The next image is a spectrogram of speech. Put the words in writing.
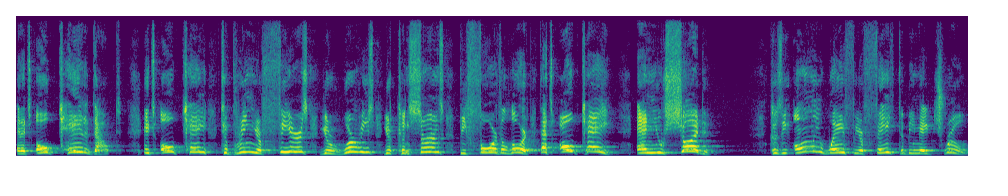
And it's okay to doubt. It's okay to bring your fears, your worries, your concerns before the Lord. That's okay. And you should. Because the only way for your faith to be made true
